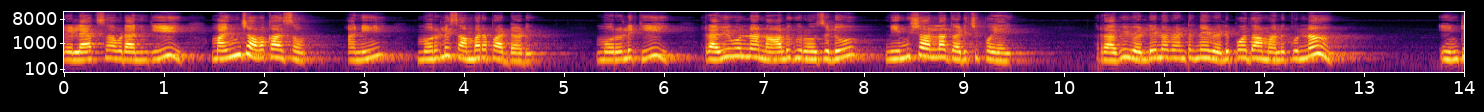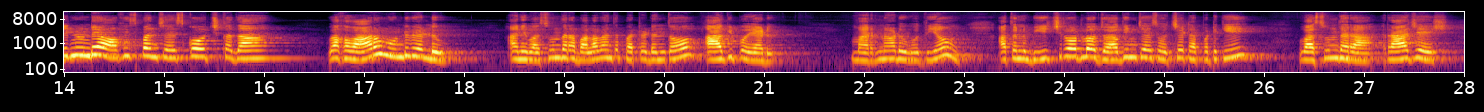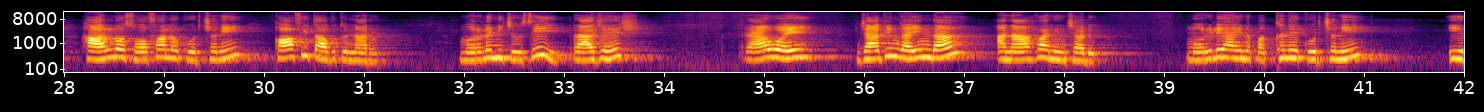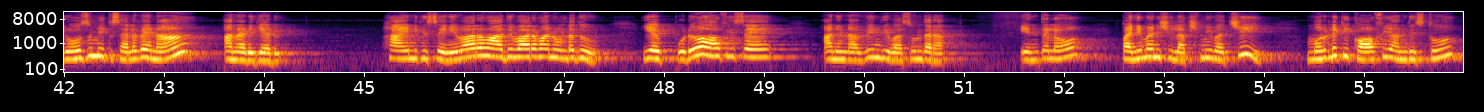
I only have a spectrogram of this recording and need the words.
రిలాక్స్ అవ్వడానికి మంచి అవకాశం అని మురళి సంబరపడ్డాడు. మురళికి రవి ఉన్న నాలుగు రోజులు నిమిషాల్లా గడిచిపోయాయి. రవి వెళ్ళిన వెంటనే వెళ్ళిపోదామనుకున్నా ఇంటి నుండే ఆఫీస్ పని చేసుకోవచ్చు కదా ఒక వారం ఉండి వెళ్ళు అని వసుంధర బలవంత పెట్టడంతో ఆగిపోయాడు. మర్నాడు ఉదయం అతను బీచ్ రోడ్లో జాగింగ్ చేసి వచ్చేటప్పటికి వసుంధర రాజేష్ హాల్లో సోఫాలో కూర్చొని కాఫీ తాగుతున్నారు. మురళిని చూసి రాజేష్ రావోయ్ జాగింగ్ అయిందా? అని ఆహ్వానించాడు. మురళి ఆయన పక్కనే కూర్చొని ఈరోజు మీకు సెలవేనా? అని అడిగాడు. ఆయనకి శనివారం ఆదివారం అని ఉండదు. ఎప్పుడూ ఆఫీసే అని నవ్వింది వసుంధర. ఇంతలో పని మనిషి లక్ష్మి వచ్చి మురళికి కాఫీ అందిస్తూ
